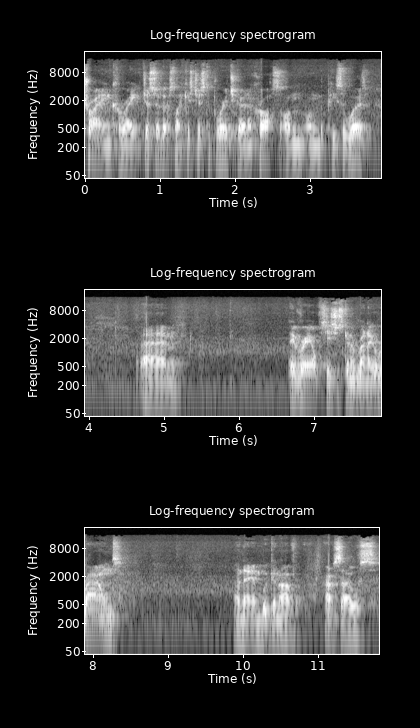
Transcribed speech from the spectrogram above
try and create just so it looks like it's just a bridge going across on, on the piece of wood. Um, here obviously is just going to run around and then we're going to have ourselves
